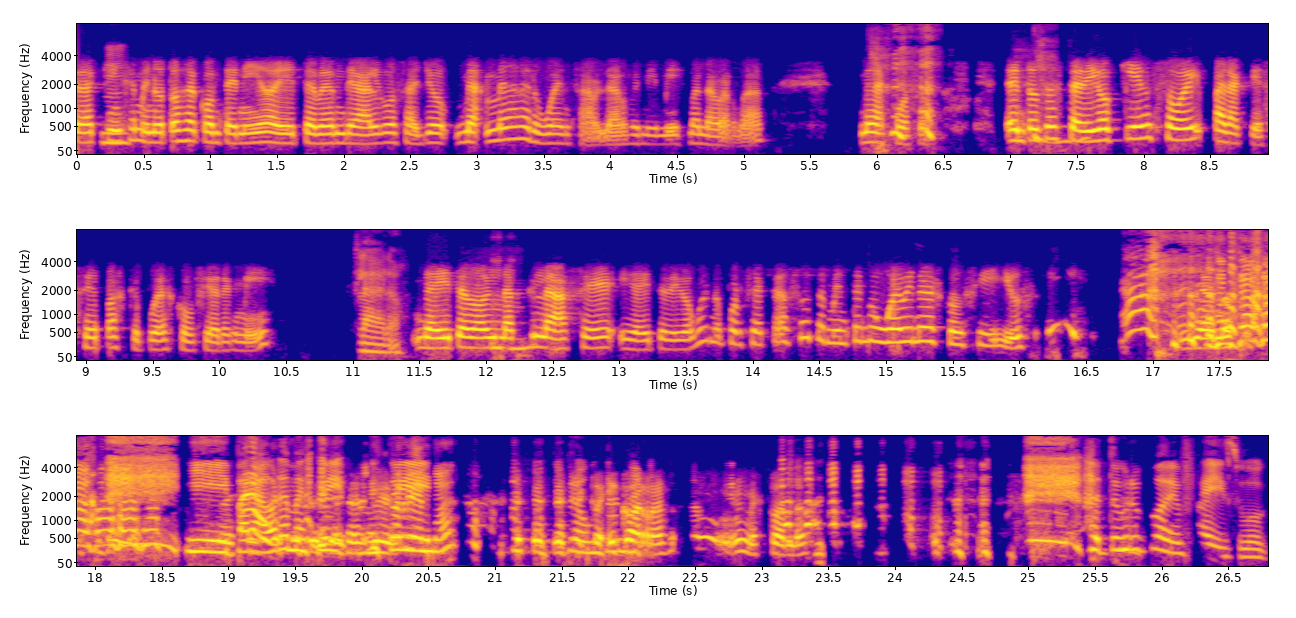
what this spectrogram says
te da 15 mm. minutos de contenido y te vende algo. O sea, yo me, da vergüenza hablar de mí misma, la verdad. Me da cosa. Entonces te digo quién soy para que sepas que puedes confiar en mí. Claro. De ahí te doy la clase y de ahí te digo, bueno, por si acaso también tengo webinars con CEUs. y, para ahora me estoy, me estoy. Y corro, me escondo. a tu grupo de Facebook,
